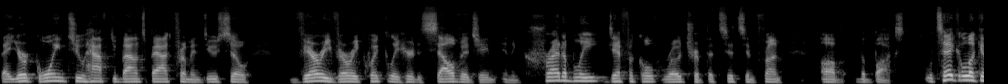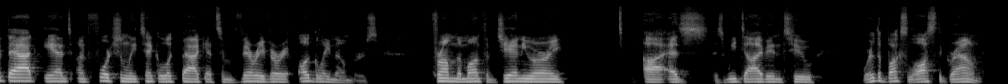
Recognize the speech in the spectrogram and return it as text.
that you're going to have to bounce back from and do so very very quickly here to salvage an, an incredibly difficult road trip that sits in front of the Bucks. We'll take a look at that and unfortunately take a look back at some very very ugly numbers from the month of January uh, as as we dive into where the Bucks lost the ground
